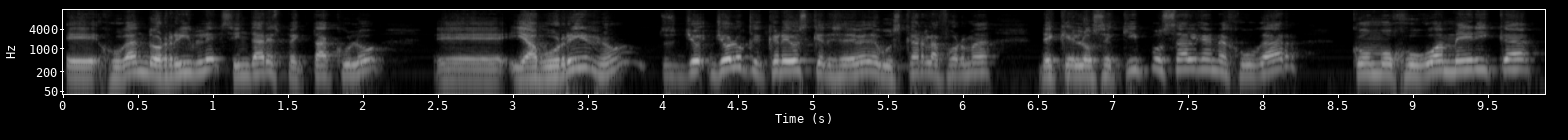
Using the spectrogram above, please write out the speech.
eh, jugando horrible, sin dar espectáculo eh, y aburrir, ¿no? Entonces, yo, yo lo que creo es que se debe de buscar la forma de que los equipos salgan a jugar como jugó América,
